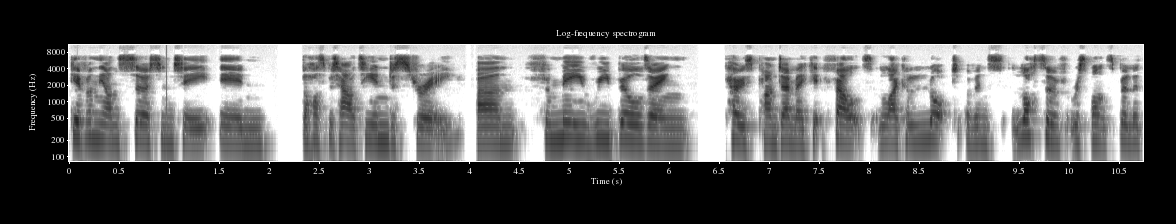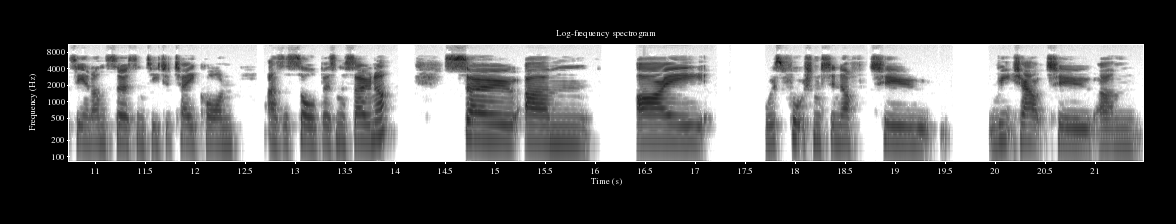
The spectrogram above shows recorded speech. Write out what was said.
given the uncertainty in the hospitality industry, um, for me, rebuilding post pandemic, it felt like a lot of ins- lot of responsibility and uncertainty to take on as a sole business owner. So um, I was fortunate enough to reach out to um,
